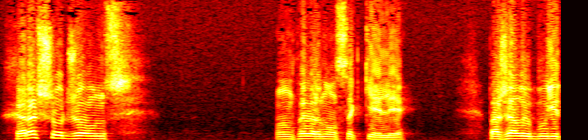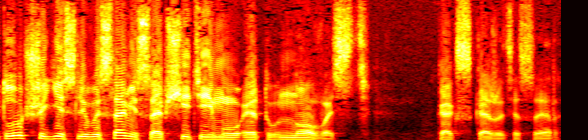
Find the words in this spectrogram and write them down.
«Хорошо, Джонс». Он повернулся к Келли. «Пожалуй, будет лучше, если вы сами сообщите ему эту новость». «Как скажете, сэр».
